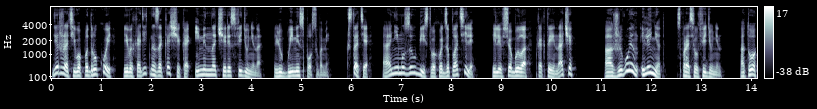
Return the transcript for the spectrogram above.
держать его под рукой и выходить на заказчика именно через Федюнина, любыми способами. Кстати, а они ему за убийство хоть заплатили? Или все было как-то иначе? А живой он или нет? Спросил Федюнин. А то,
